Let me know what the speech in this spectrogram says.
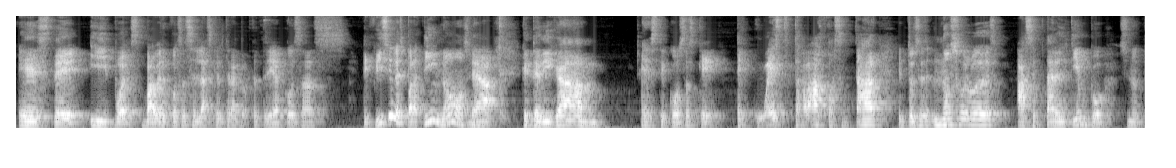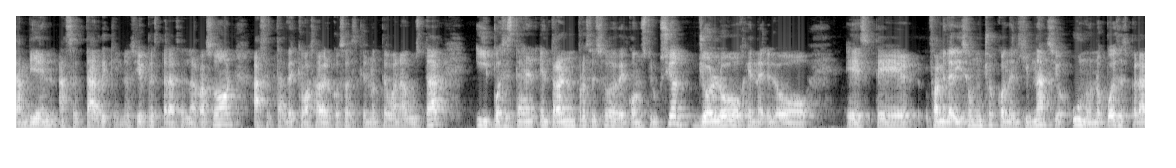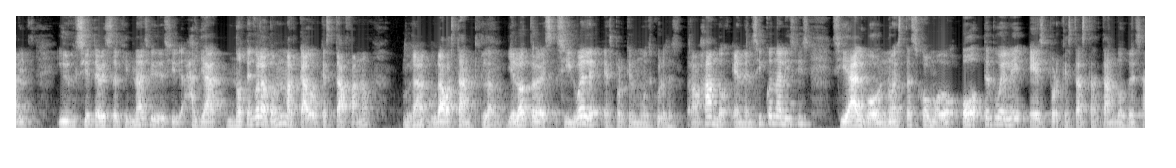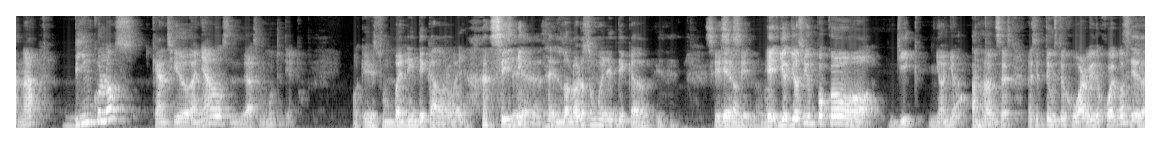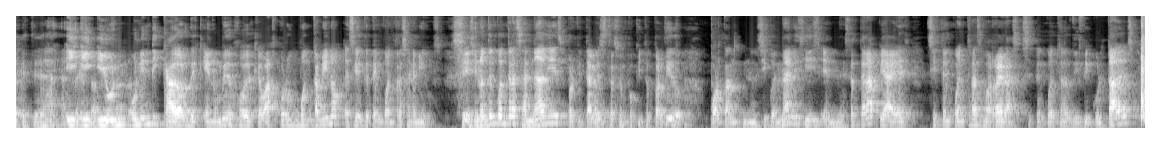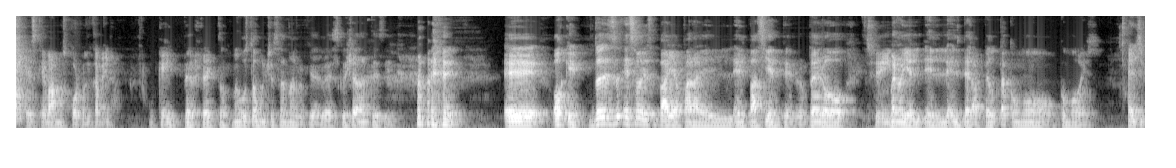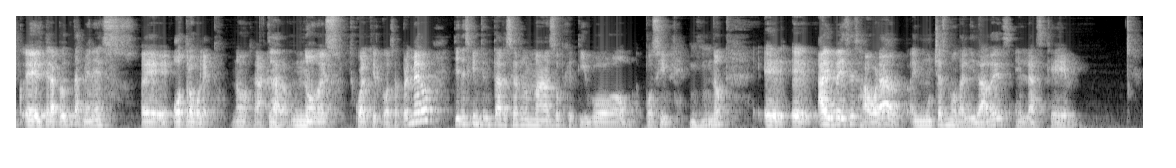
este, y pues va a haber cosas en las que el terapeuta te diga cosas difíciles para ti, ¿no? O sea, que te diga, este, cosas que te cuesta trabajo aceptar, entonces no solo es aceptar el tiempo, sino también aceptar de que no siempre estarás en la razón, aceptar de que vas a ver cosas que no te van a gustar y pues estar en, entrar en un proceso de construcción. Yo lo, lo este, familiarizo mucho con el gimnasio. Uno, no puedes esperar ir, ir siete veces al gimnasio y decir, ah, ya no tengo el abdomen marcado, qué estafa, ¿no? Dura, dura bastante. Claro. Y el otro es, si duele, es porque el músculo se está trabajando. En el psicoanálisis, si algo no estás cómodo o te duele, es porque estás tratando de sanar vínculos que han sido dañados desde hace mucho tiempo. Ok, es un buen indicador, vaya. sí. El dolor es un buen indicador. Sí, sí, sí. Eh, yo, yo, soy un poco geek, ñoño, entonces no sé si te gusta jugar videojuegos. Sí, es lo que te da. Y, y, un, un, indicador de que en un videojuego de que vas por un buen camino es el que te encuentras enemigos. Sí. Si no te encuentras a nadie es porque tal vez estás un poquito perdido. Por tanto, en el psicoanálisis, en esta terapia, es si te encuentras barreras, si te encuentras dificultades, es que vamos por buen camino. Ok, perfecto. Me gusta mucho esa analogía, la he escuchado antes. Sí. Eh, ok, entonces eso es, vaya, para el, el paciente, pero sí. bueno, ¿y el, el, el terapeuta cómo, cómo, es? El, el terapeuta también es eh, otro boleto, ¿no? O sea, claro. no es cualquier cosa. Primero, tienes que intentar ser lo más objetivo posible, ¿no? Eh, eh, hay veces ahora, hay muchas modalidades en las que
